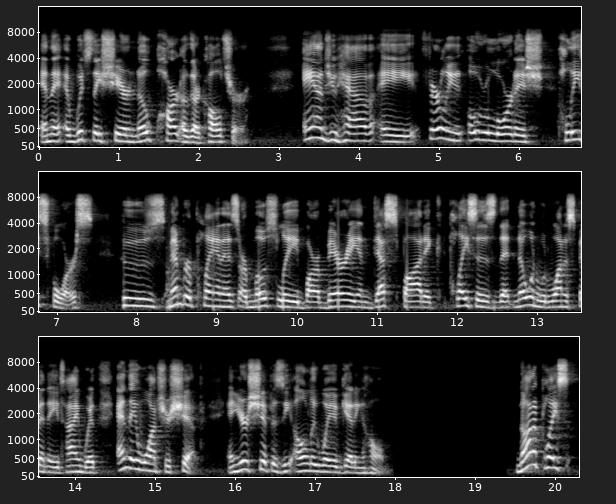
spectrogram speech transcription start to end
and they, of which they share no part of their culture. And you have a fairly overlordish police force whose member planets are mostly barbarian, despotic places that no one would want to spend any time with, and they want your ship. And your ship is the only way of getting home. Not a place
